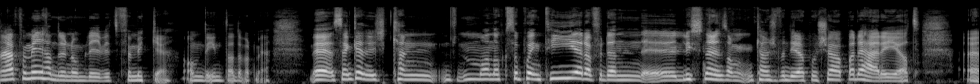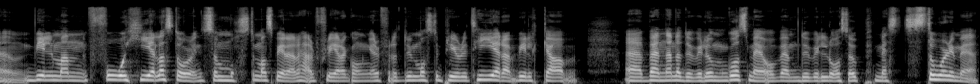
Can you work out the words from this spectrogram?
Nej, för mig hade det nog blivit för mycket om det inte hade varit med. Eh, sen kan, kan man också poängtera för den eh, lyssnaren som kanske funderar på att köpa det här är att eh, vill man få hela storyn så måste man spela det här flera gånger för att du måste prioritera vilka av eh, vännerna du vill umgås med och vem du vill låsa upp mest story med.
